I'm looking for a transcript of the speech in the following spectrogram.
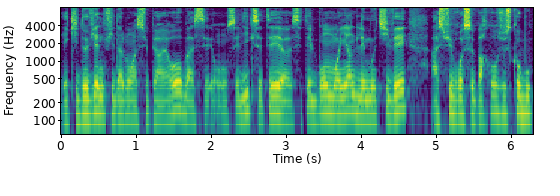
et qu'il devienne finalement un super-héros, bah, on s'est dit que c'était euh, c'était le bon moyen de les motiver à suivre ce parcours jusqu'au bout.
